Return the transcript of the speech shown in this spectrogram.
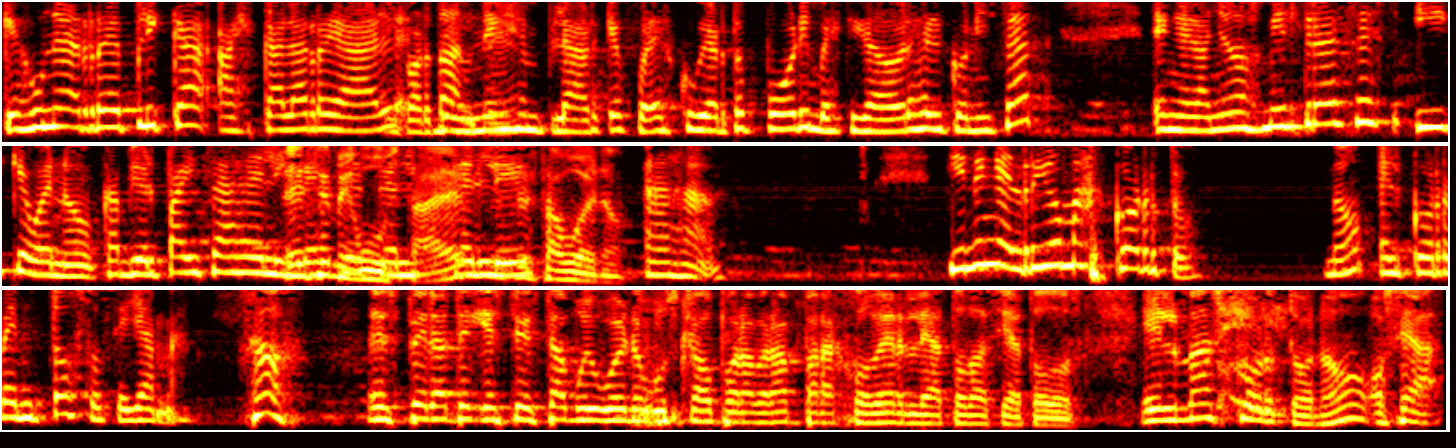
que es una réplica a escala real Importante. de un ejemplar que fue descubierto por investigadores del CONICET en el año 2013 y que, bueno, cambió el paisaje del ingreso Ese me del- gusta, ¿eh? del- Ese está bueno. Ajá. tienen el río más corto, ¿no? El Correntoso se llama. ¡Ja! Espérate que este está muy bueno buscado por Abraham para joderle a todas y a todos. El más corto, ¿no? O sea,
